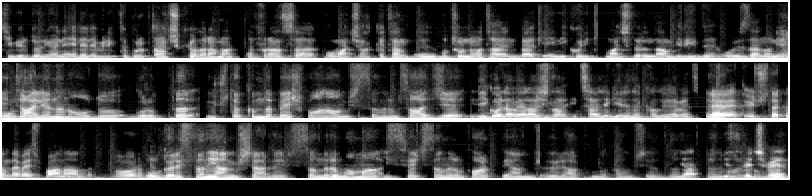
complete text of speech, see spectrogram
2-1 dönüyor. Hani el ele birlikte gruptan çıkıyorlar ama e, Fransa o maç hakikaten e, bu turnuva tarihinin belki en ikonik maçlarından biriydi. O yüzden hani onda- İtalya'nın olduğu grupta 3 takım da 5 puan almış sanırım. Sadece Bir gol averajla İtalya geride kalıyor evet. Evet 3 takım da 5 puan aldı. Doğru. Bulgaristan'ı yenmişlerdi hepsi sanırım ama İsveç sanırım farklı yenmiş. Öyle aklımda kalmış. Ya, da Dan- Ya Danimarka İsveç mı? ve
